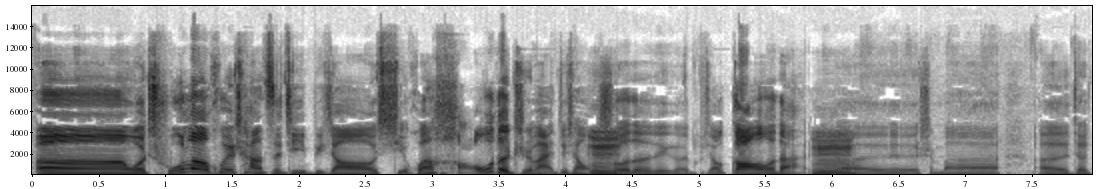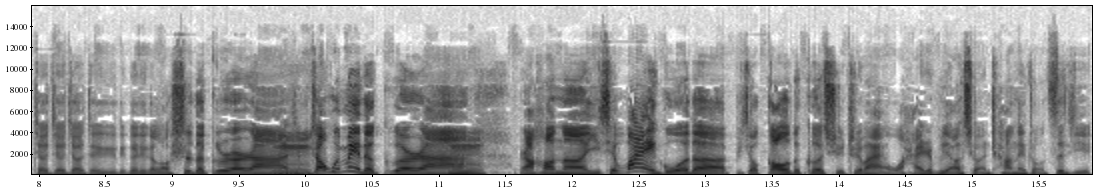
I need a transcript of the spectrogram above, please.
嗯，我除了会唱自己比较喜欢豪的之外，就像我说的这个比较高的，嗯这个什么呃叫叫叫叫这个这个这个老师的歌啊，嗯什么张惠妹的歌啊，嗯然后呢一些外国的比较高的歌曲之外，我还是比较喜欢唱那种自己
